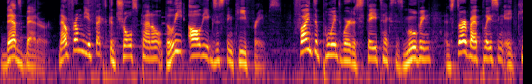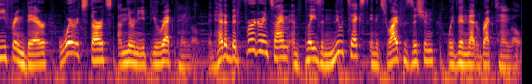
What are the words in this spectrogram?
That's better. Now from the Effect Controls panel, delete all the existing keyframes. Find the point where the stay text is moving and start by placing a keyframe there where it starts underneath the rectangle. Then head a bit further in time and place a new text in its right position within that rectangle.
